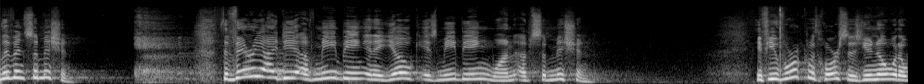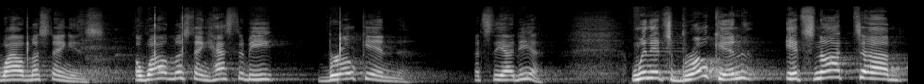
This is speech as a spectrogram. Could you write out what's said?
Live in submission. The very idea of me being in a yoke is me being one of submission. If you've worked with horses, you know what a wild Mustang is. A wild Mustang has to be broken. That's the idea. When it's broken, it's not um,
